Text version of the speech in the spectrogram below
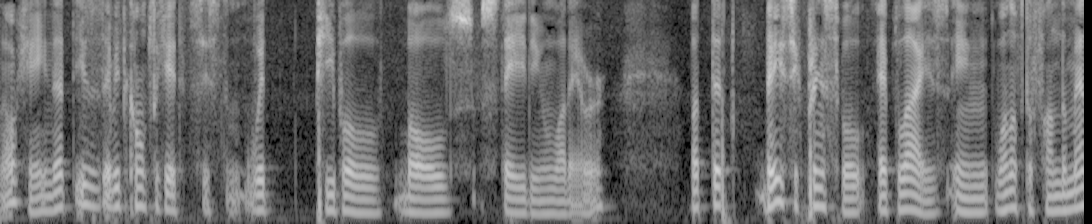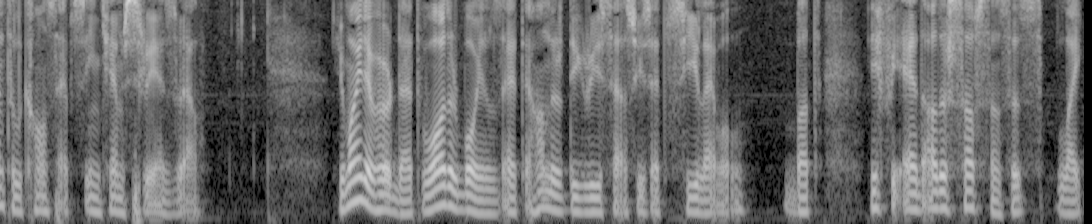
Okay, that is a bit complicated system with people, balls, stadium, whatever. But that basic principle applies in one of the fundamental concepts in chemistry as well. You might have heard that water boils at 100 degrees Celsius at sea level, but if we add other substances, like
